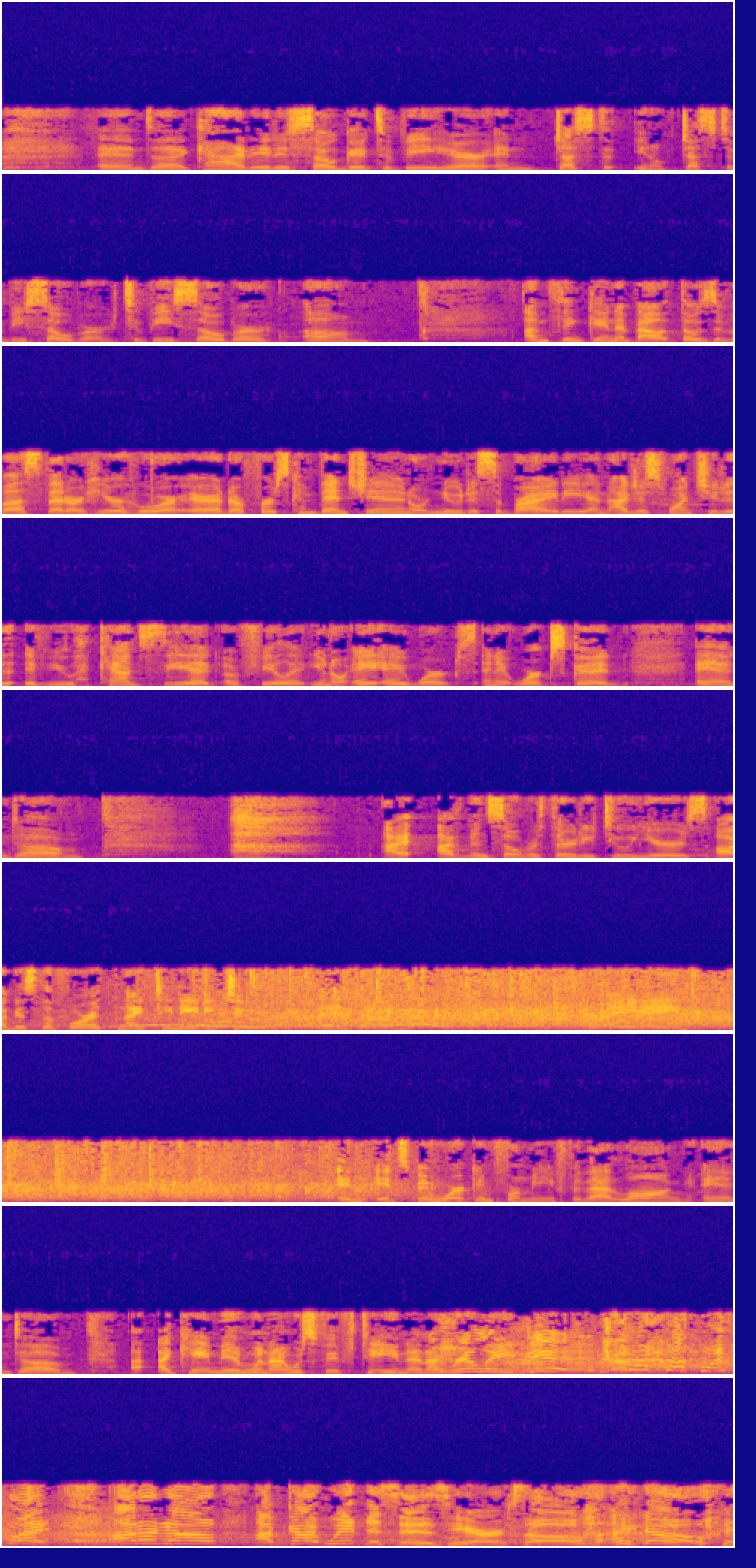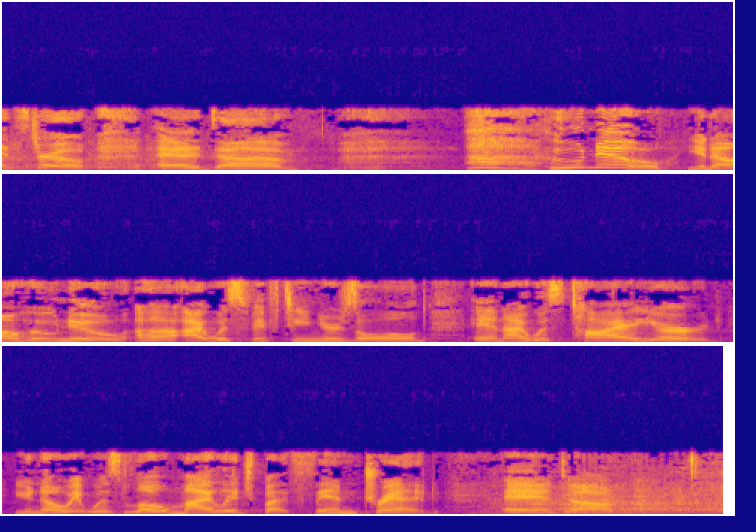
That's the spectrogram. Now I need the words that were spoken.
and uh, God, it is so good to be here and just you know just to be sober, to be sober. Um, I'm thinking about those of us that are here who are at our first convention or new to sobriety, and I just want you to, if you can't see it or feel it, you know, AA works and it works good. And um, I, I've been sober 32 years, August the 4th, 1982, and um, for AA and it's been working for me for that long. And um, I came in when I was 15, and I really did. I was like, I don't know, I've got witnesses here, so I know it's true. And um, who knew? You know, who knew? Uh, I was 15 years old and I was tired. You know, it was low mileage but thin tread. And, um,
